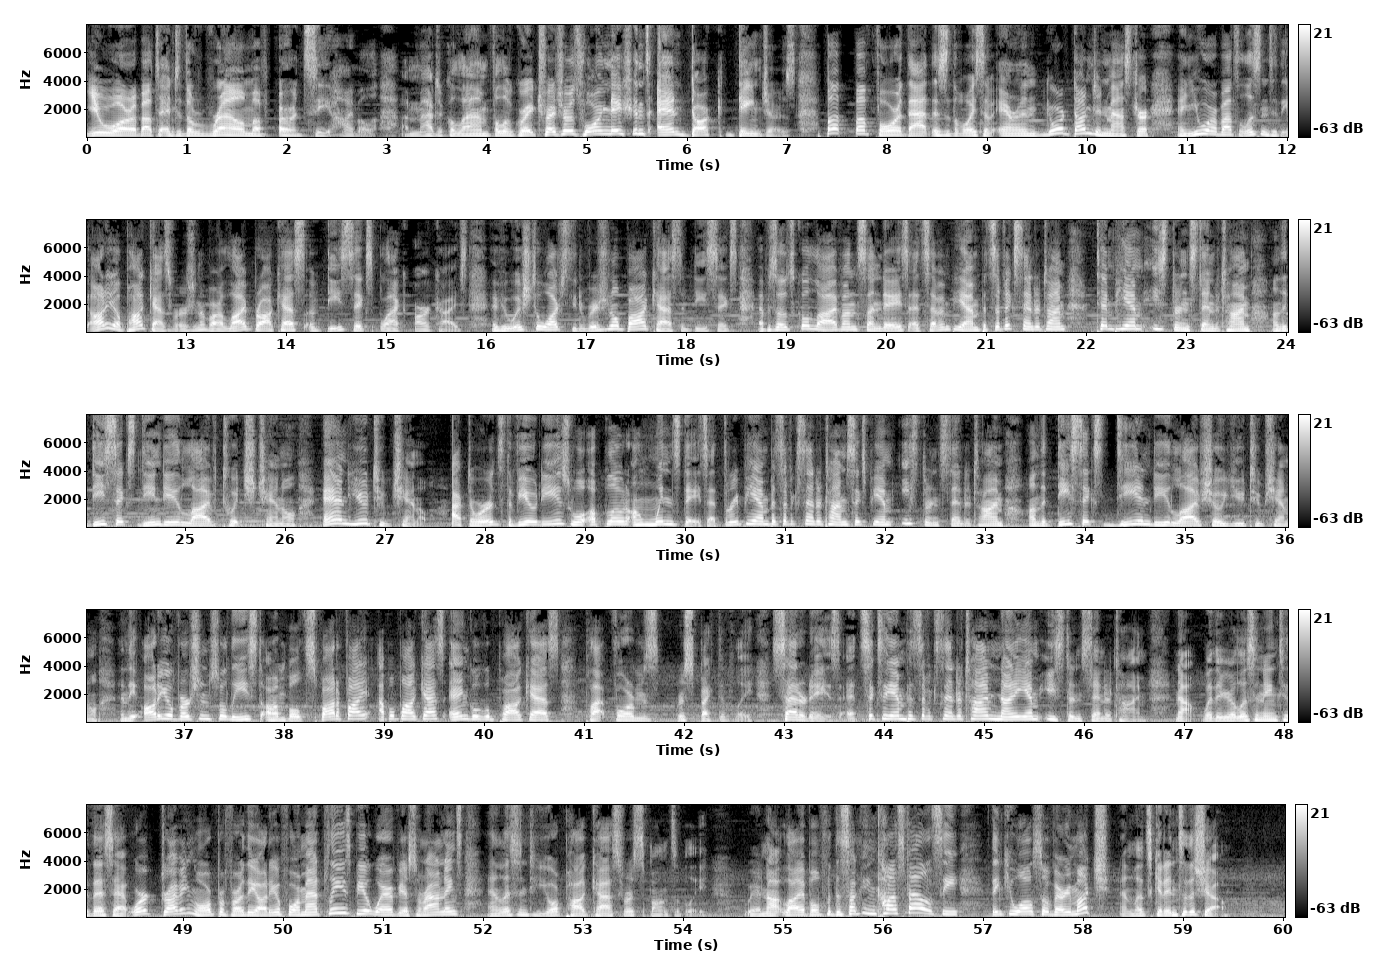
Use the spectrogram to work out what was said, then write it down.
You are about to enter the realm of Erdsea Heimel, a magical land full of great treasures, warring nations, and dark dangers. But before that, this is the voice of Aaron, your dungeon master, and you are about to listen to the audio podcast version of our live broadcast of D6 Black Archives. If you wish to watch the original broadcast of D6, episodes go live on Sundays at 7 p.m. Pacific Standard Time, 10 p.m. Eastern Standard Time on the D6 D&D Live Twitch channel and YouTube channel. Afterwards, the VODs will upload on Wednesdays at 3 p.m. Pacific Standard Time, 6 p.m. Eastern Standard Time on the D6 D&D Live Show YouTube channel, and the audio versions released on both Spotify, Apple Podcasts, and Google Podcasts platforms, respectively. Saturdays at 6 a.m. Pacific Standard Time, 9 a.m. Eastern Standard Time. Now, whether you're listening to this at work, driving, or prefer the audio format, please be aware of your surroundings and listen to your podcast responsibly. We are not liable for the sunken cost fallacy. Thank you all so very much, and let's get into the show.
